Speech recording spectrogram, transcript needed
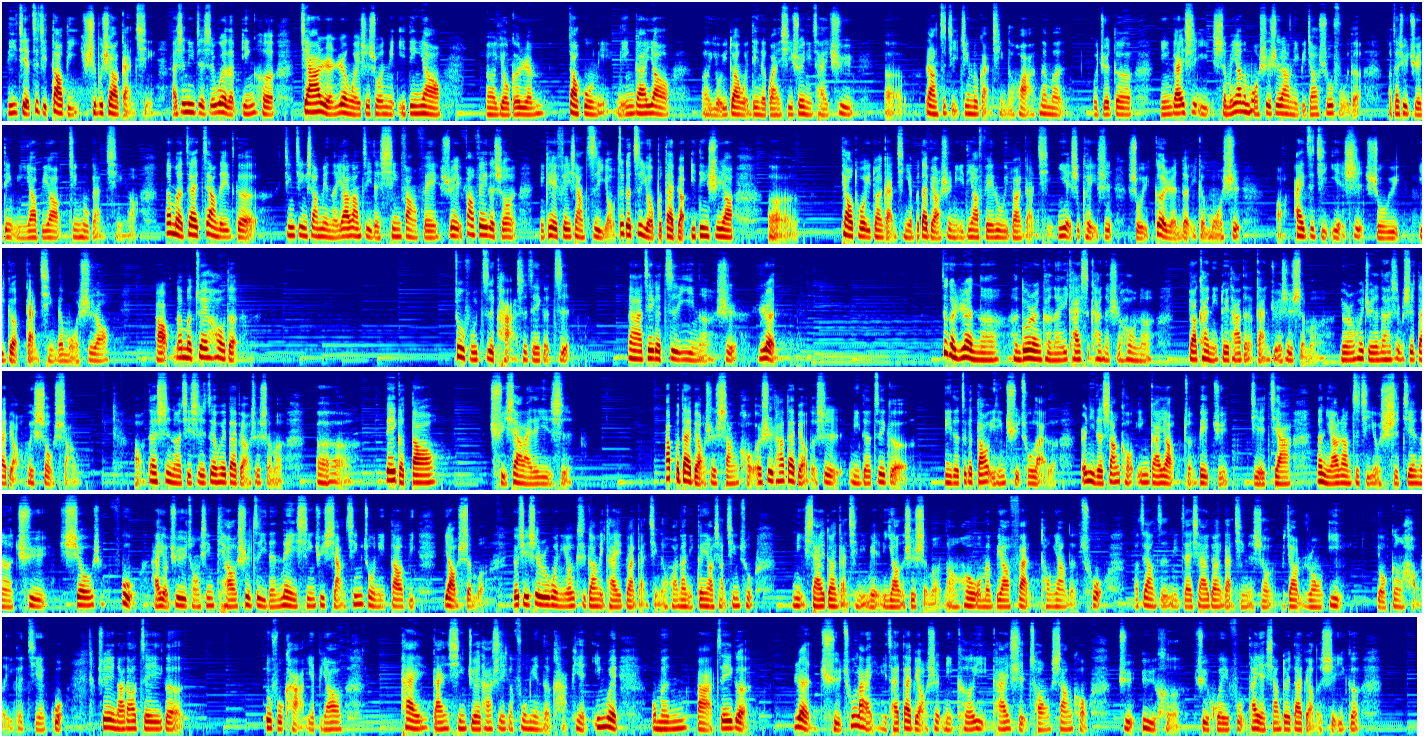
理解自己到底需不需要感情，还是你只是为了迎合家人认为是说你一定要呃有个人照顾你，你应该要。呃，有一段稳定的关系，所以你才去呃让自己进入感情的话，那么我觉得你应该是以什么样的模式是让你比较舒服的，再去决定你要不要进入感情啊。那么在这样的一个心境上面呢，要让自己的心放飞，所以放飞的时候，你可以飞向自由。这个自由不代表一定是要呃跳脱一段感情，也不代表是你一定要飞入一段感情，你也是可以是属于个人的一个模式啊。爱自己也是属于一个感情的模式哦。好，那么最后的祝福字卡是这个字，那这个字意呢是认。这个刃呢，很多人可能一开始看的时候呢，要看你对它的感觉是什么。有人会觉得它是不是代表会受伤？好，但是呢，其实这会代表是什么？呃，这个刀取下来的意思，它不代表是伤口，而是它代表的是你的这个。你的这个刀已经取出来了，而你的伤口应该要准备结结痂。那你要让自己有时间呢，去修复，还有去重新调试自己的内心，去想清楚你到底要什么。尤其是如果你又是刚离开一段感情的话，那你更要想清楚你下一段感情里面你要的是什么。然后我们不要犯同样的错，那这样子你在下一段感情的时候比较容易有更好的一个结果。所以拿到这一个祝福卡也不要太担心，觉得它是一个负面的卡片，因为我们把这个。刃取出来，你才代表是你可以开始从伤口去愈合、去恢复。它也相对代表的是一个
